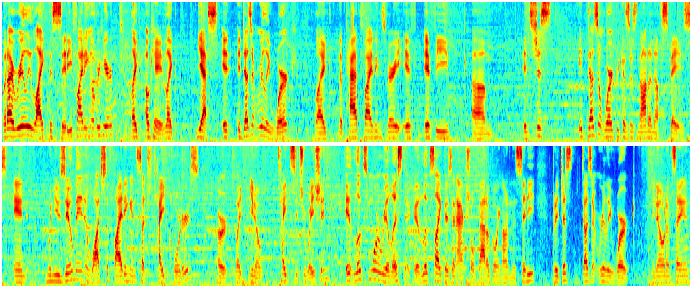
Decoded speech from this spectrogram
But I really like the city fighting over here. Like, okay, like, yes, it, it doesn't really work. Like, the pathfinding's very if, iffy. Um, it's just, it doesn't work because there's not enough space. And when you zoom in and watch the fighting in such tight quarters, or like, you know, tight situation, it looks more realistic. It looks like there's an actual battle going on in the city, but it just doesn't really work. You know what I'm saying?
